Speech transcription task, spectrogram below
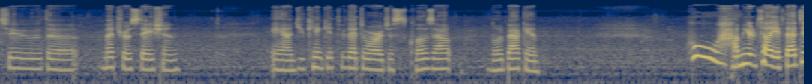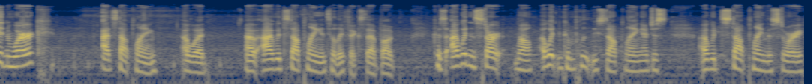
to the metro station and you can't get through that door, just close out, load back in. Whew, I'm here to tell you, if that didn't work, I'd stop playing. I would. I, I would stop playing until they fix that bug. Because I wouldn't start, well, I wouldn't completely stop playing. I just, I would stop playing the story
